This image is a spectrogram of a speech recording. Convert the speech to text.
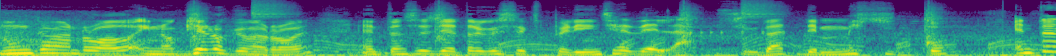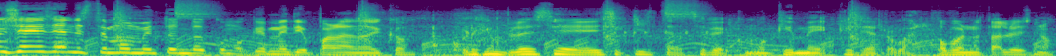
Nunca me han robado y no quiero que me roben. Entonces ya traigo esa experiencia de la Ciudad de México entonces en este momento ando como que medio paranoico. Por ejemplo ese ciclista se ve como que me quería robar. O bueno, tal vez no.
